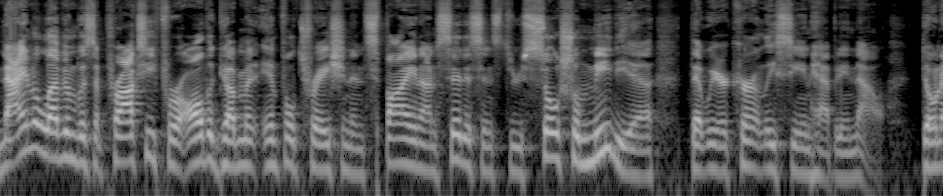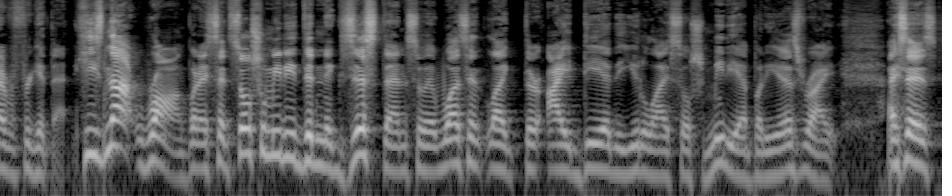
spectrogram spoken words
9 11 was a proxy for all the government infiltration and spying on citizens through social media that we are currently seeing happening now. Don't ever forget that. He's not wrong, but I said social media didn't exist then, so it wasn't like their idea to utilize social media, but he is right. I says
